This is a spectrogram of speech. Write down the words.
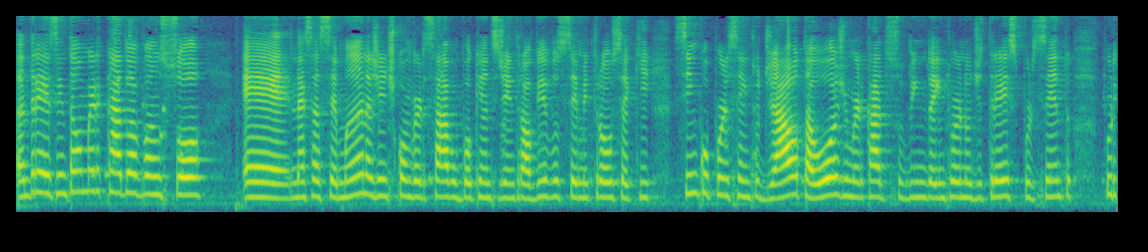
Andrés, então o mercado avançou é, nessa semana, a gente conversava um pouquinho antes de entrar ao vivo, você me trouxe aqui 5% de alta, hoje o mercado subindo em torno de 3%. Por,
